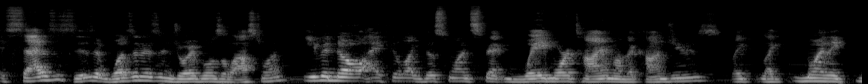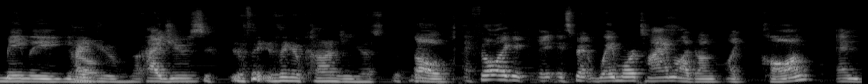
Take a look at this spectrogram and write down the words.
as sad as this is, it wasn't as enjoyable as the last one. Even though I feel like this one spent way more time on the kanjus, like like more like mainly you know Kaiju. not- kaiju's. You're, think, you're thinking of kanji. Yes. Oh, I feel like it, it, it spent way more time like on like Kong, and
